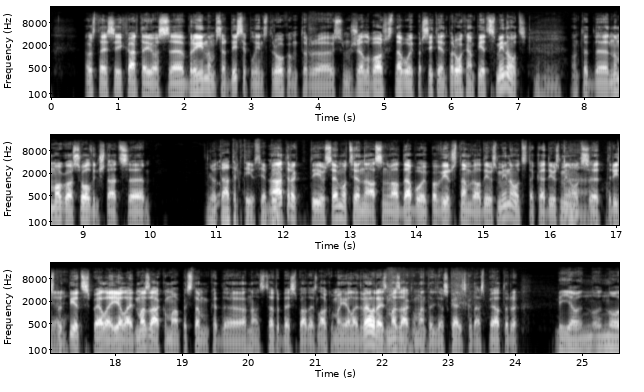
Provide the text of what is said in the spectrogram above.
Uztaisīja kārtējos uh, brīnums ar disciplīnas trūkumu. Tur uh, vispirms Želabovskis dabūja par sitienu par rokām 5 minūtes. Mm -hmm. Un tad, nu, Mogo soliņš tāds uh, Ļoti attraktīvs. Ja, bija. Attraktīvs, emocionāls un vēl dabūja pa virsmu tam vēl divas minūtes. Tā kā divas minūtes, Ah, trīs ok. okay. pret pieci spēlēja, ielaida mazākumā. Pēc tam, kad uh, atnāca ceturtais spēlētājs laukumā, ielaida vēlreiz mazākumā. Tad jau skaidrs, ka tā spēle tur bija jau no, no,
